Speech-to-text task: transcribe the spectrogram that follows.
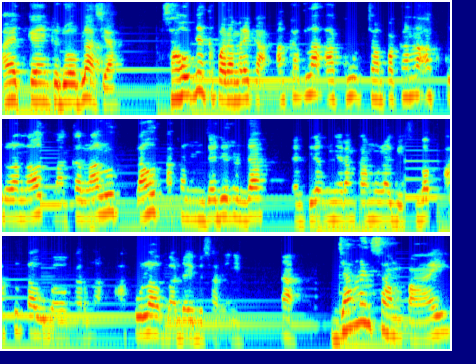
Ayat ke yang ke-12 ya. Sahutnya kepada mereka, angkatlah aku, campakkanlah aku ke dalam laut, maka lalu laut akan menjadi rendah dan tidak menyerang kamu lagi. Sebab aku tahu bahwa karena akulah badai besar ini. Nah, jangan sampai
